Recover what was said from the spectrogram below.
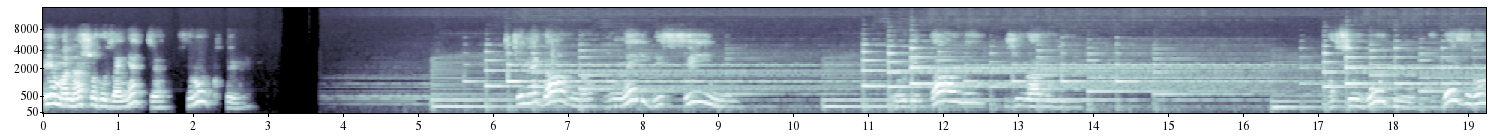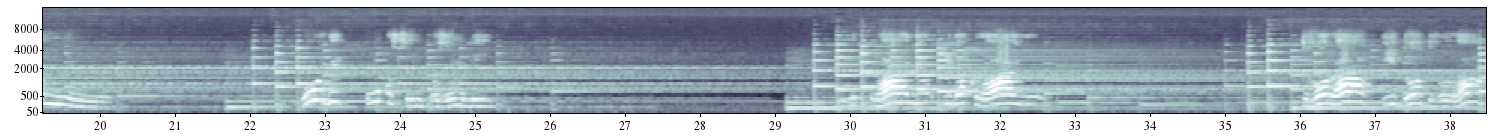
Тема нашого заняття фрукти. Ще недавно в небі синім пролітали журавлі. А сьогодні безгомінні ходить осінь по землі. Краю і до краю, двора і до двора,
